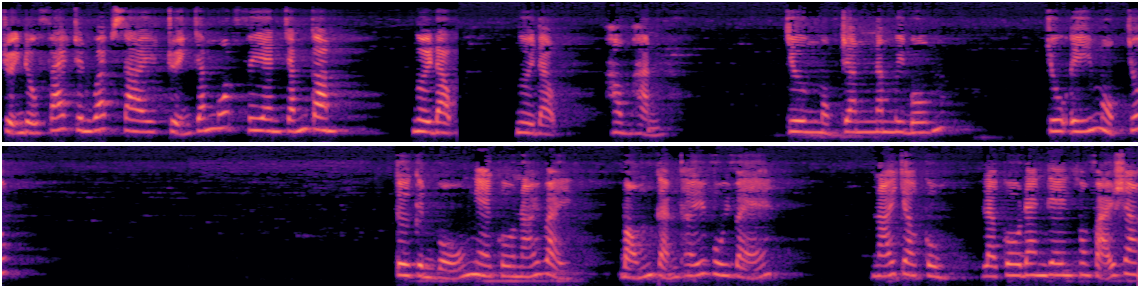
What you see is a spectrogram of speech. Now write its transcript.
truyện được phát trên website truyện.mútvn.com. Người đọc, người đọc, Hồng Hạnh. Chương 154 Chú ý một chút Tư Kình Vũ nghe cô nói vậy, bỗng cảm thấy vui vẻ. Nói cho cùng là cô đang ghen không phải sao?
